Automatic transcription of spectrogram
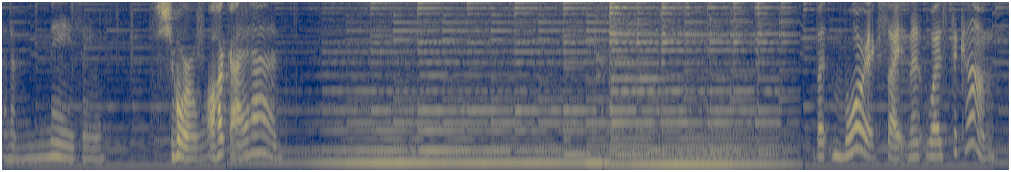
an amazing shore walk I had! but more excitement was to come.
